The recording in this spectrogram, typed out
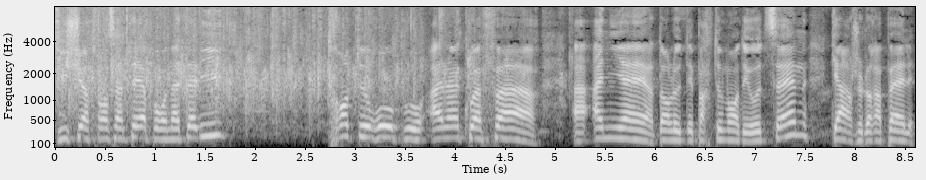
T-shirt France Inter pour Nathalie, 30 euros pour Alain Coiffard à Agnières dans le département des Hauts-de-Seine, car je le rappelle,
